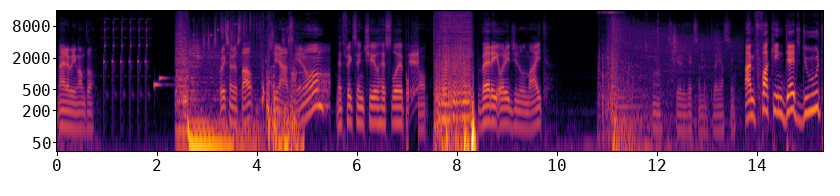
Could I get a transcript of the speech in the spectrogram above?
Ne, dobrý, mám to. Kolik jsem dostal? 13 jenom. Netflix and chill, heslo je po... No. Very original might. Hm, skvělý, tak jsem mrtvý asi. I'm fucking dead, dude!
